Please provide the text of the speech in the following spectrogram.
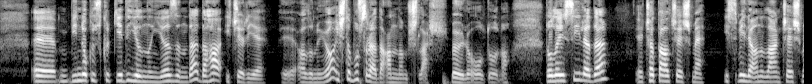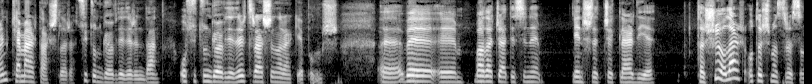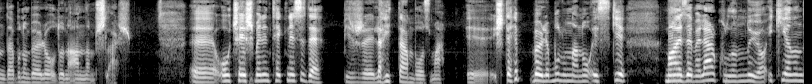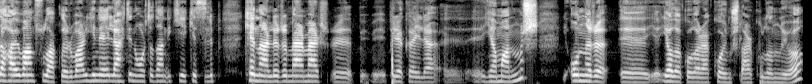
e, 1947 yılının yazında daha içeriye e, alınıyor. İşte bu sırada anlamışlar böyle olduğunu. Dolayısıyla da e, Çatal Çeşme ismiyle anılan çeşmenin kemer taşları sütun gövdelerinden o sütun gövdeleri tıraşlanarak yapılmış. Ee, ve e, Bağdat Caddesi'ni genişletecekler diye taşıyorlar. O taşıma sırasında bunun böyle olduğunu anlamışlar. Ee, o çeşmenin teknesi de bir e, lahitten bozma. Ee, işte hep böyle bulunan o eski malzemeler kullanılıyor. İki yanında hayvan sulakları var. Yine lahtin ortadan ikiye kesilip kenarları mermer e, plakayla e, e, yamanmış. Onları e, yalak olarak koymuşlar kullanılıyor.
